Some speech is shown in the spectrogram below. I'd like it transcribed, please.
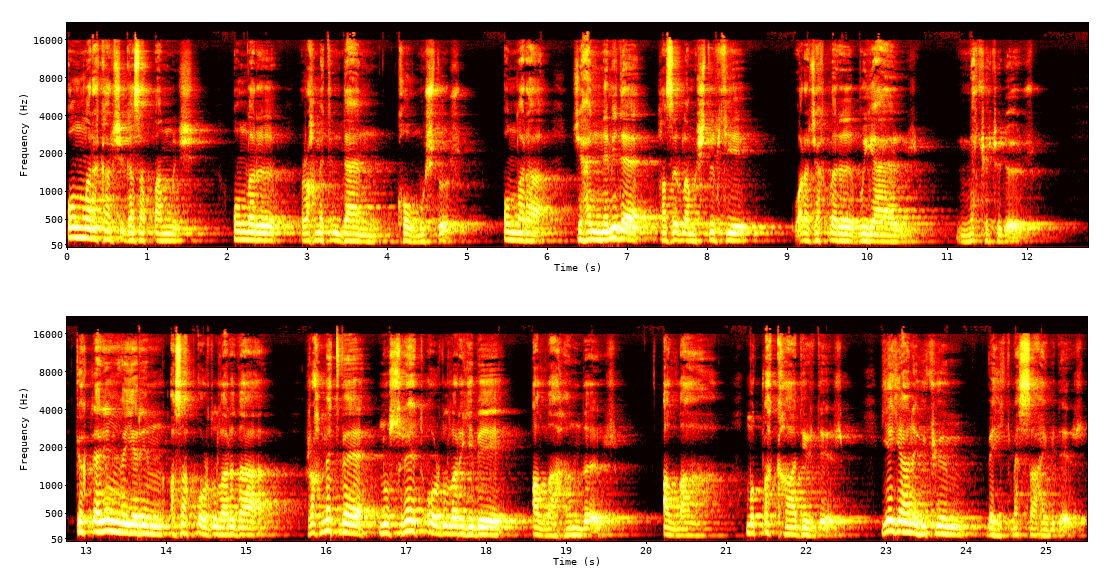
onlara karşı gazaplanmış, onları rahmetinden kovmuştur. Onlara cehennemi de hazırlamıştır ki varacakları bu yer ne kötüdür. Göklerin ve yerin azap orduları da rahmet ve nusret orduları gibi Allah'ındır. Allah mutlak kadirdir. Yegane hüküm ve hikmet sahibidir.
